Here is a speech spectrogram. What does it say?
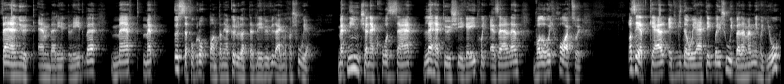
felnőtt emberi létbe, mert, mert össze fog roppantani a körülötted lévő világnak a súlya. Mert nincsenek hozzá lehetőségeid, hogy ez ellen valahogy harcolj. Azért kell egy videójátékba is úgy belemenni, hogy jó,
